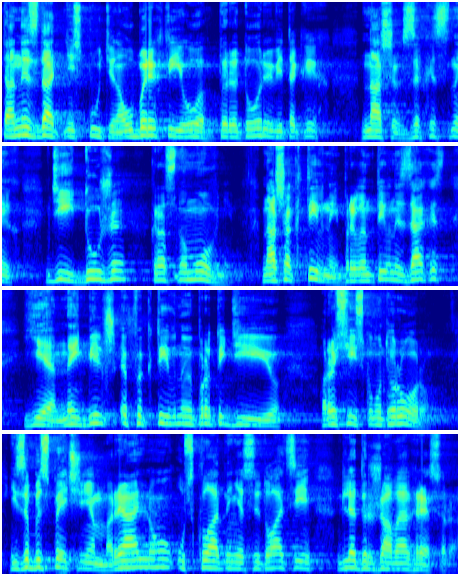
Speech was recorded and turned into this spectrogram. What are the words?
та нездатність Путіна уберегти його територію від таких наших захисних дій дуже красномовні. Наш активний превентивний захист є найбільш ефективною протидією російському терору і забезпеченням реального ускладнення ситуації для держави-агресора.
